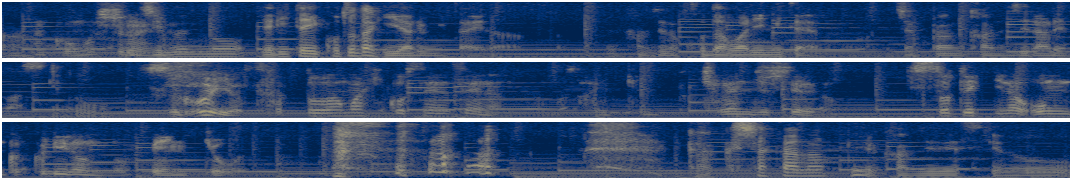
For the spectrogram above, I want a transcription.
なんか面白いね自分のやりたいことだけやるみたいな感じのこだわりみたいな若干感じられますけど。すごいよ、佐藤天彦先生なんだ。もう最近チャレンジしてるの。基礎的な音楽理論の勉強。学者かなっていう感じですけど、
